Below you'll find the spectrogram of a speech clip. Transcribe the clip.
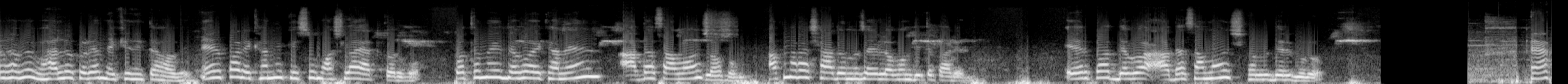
এভাবে ভালো করে মেখে নিতে হবে। এরপর এখানে কিছু মশলা অ্যাড করব। প্রথমেই দেব এখানে আধা চামচ লবণ। আপনারা স্বাদ অনুযায়ী লবণ দিতে পারেন। এরপর দেব আধা চামচ হলুদের গুঁড়ো। এক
